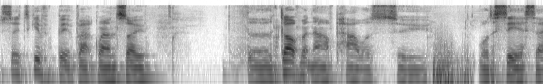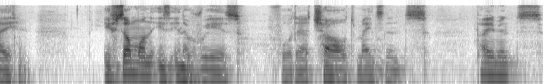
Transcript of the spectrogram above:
So to give a bit of background, so the government now have powers to, well, the CSA, if someone is in arrears for their child maintenance payments,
